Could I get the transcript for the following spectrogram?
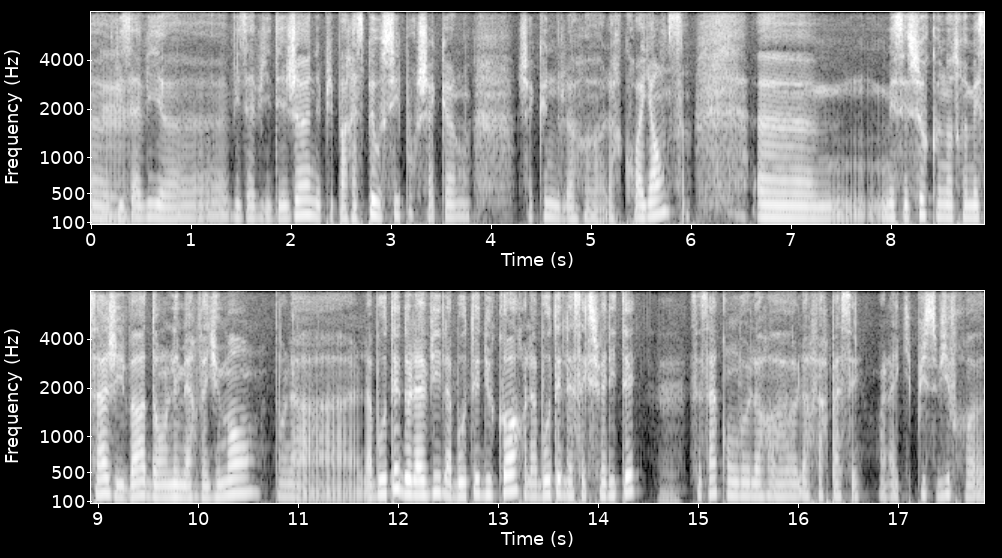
euh, vis-à-vis euh, vis-à-vis des jeunes, et puis par respect aussi pour chacun, chacune de leurs euh, croyances. mais c'est sûr que notre message, il va dans l'émerveillement, dans la, la, beauté de la vie, la beauté du corps, la beauté de la sexualité. Hmm. C'est ça qu'on veut leur, leur faire passer, voilà, et qu'ils puissent vivre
